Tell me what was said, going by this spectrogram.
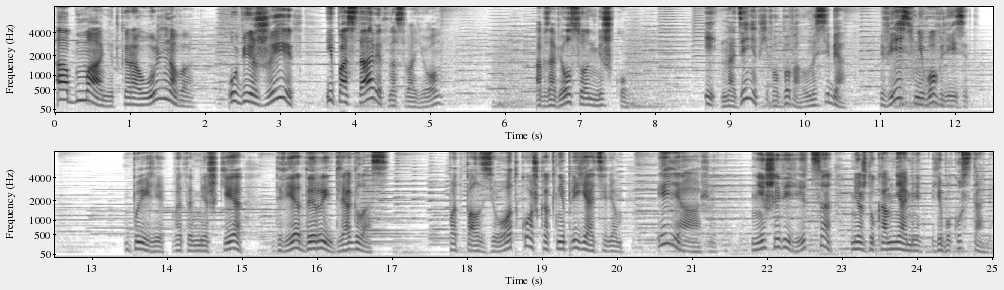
обманет караульного, убежит и поставит на своем. Обзавелся он мешком и наденет его, бывало, на себя, весь в него влезет. Были в этом мешке две дыры для глаз. Подползет кошка к неприятелям и ляжет, не шевелится между камнями либо кустами.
